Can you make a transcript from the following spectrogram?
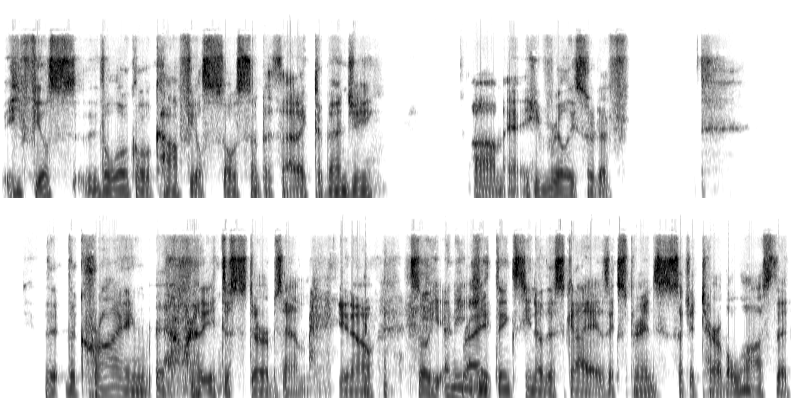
he feels the local cop feels so sympathetic to Benji. Um, and he really sort of the, the crying really disturbs him, you know. So he and he, he thinks, you know, this guy has experienced such a terrible loss that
